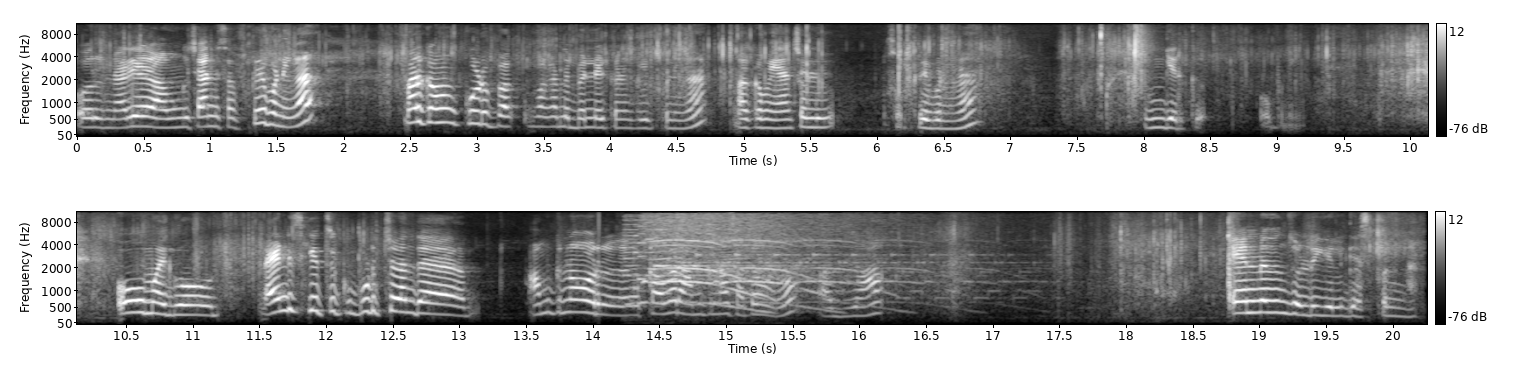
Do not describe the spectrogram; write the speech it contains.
ஒரு நிறைய அவங்க சேனல் சப்ஸ்கிரைப் பண்ணுங்கள் மறக்காமல் கூட பக்க பக்கத்தில் பெல் ஐக்கனை கிளிக் பண்ணுங்கள் மறக்காமல் என் சேனல் சப்ஸ்கிரைப் பண்ணுங்கள் இங்கே இருக்குது ஓப்பனிங் ஓ oh மை கோட் நைன்டி ஸ்கிட்ஸுக்கு பிடிச்ச அந்த அமுக்குனா ஒரு கவர் அமுக்குனா சத்தம் வரும். அதுதான். என்னதுன்னு சொல்லி கெஸ் பண்ணுங்கள்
